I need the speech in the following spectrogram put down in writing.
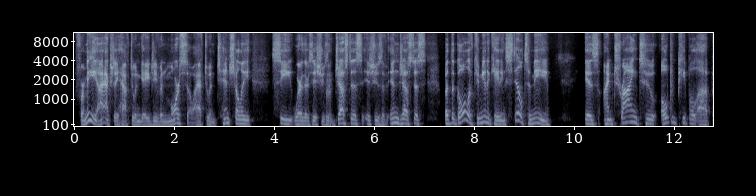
for me, I actually have to engage even more so. I have to intentionally see where there's issues hmm. of justice, issues of injustice. But the goal of communicating still to me is I'm trying to open people up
